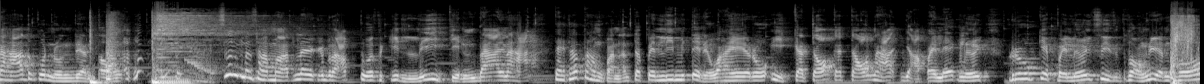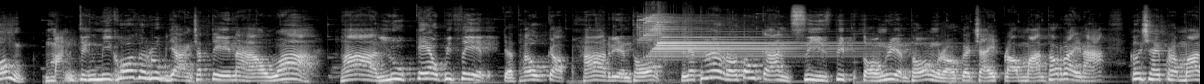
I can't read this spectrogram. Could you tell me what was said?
นะฮะทุกคนหนึ่งเหรียญทองซึ่งมันสามารถแลกรับตัวสกินลีเจนได้นะฮะ แต่ถ้าต่ำกว่านั้นจะเป็นลิมิเต็ดหรือว่าเฮโรอีกกระจอกกระจอกนะฮะ อย่าไปแลกเลย เราเก็บไปเลย 42 เหรียญทอง มันจึงมีข้อสรุปอย่างชัดเจนนะฮะว่า 5 ลูกแก้วพิเศษ จะเท่ากับ 5 เหรียญทอง และถ้าเราต้องการ 42 เหรียญทอง เราก็ใช้ประมาณเท่าไหร่นะ ก็ใช้ประมาณ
